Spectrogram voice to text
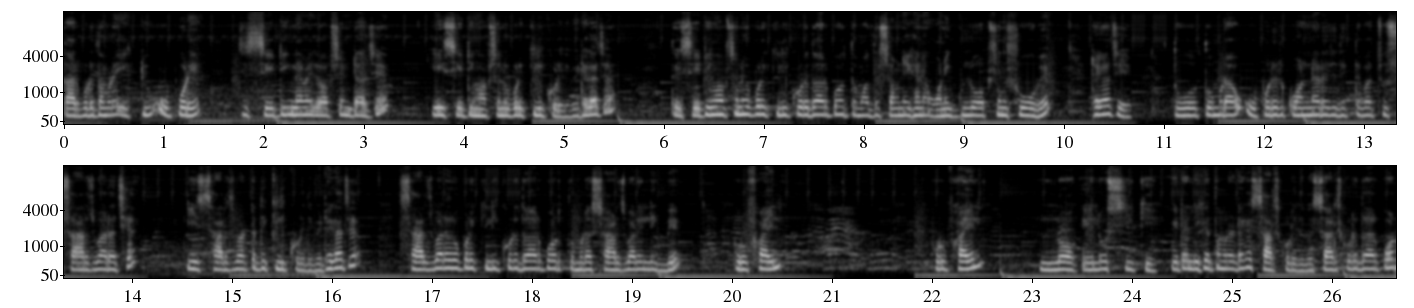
তারপরে তোমরা একটু উপরে যে সেটিং নামে যে অপশানটা আছে, এই সেটিং অপশানের উপরে ক্লিক করে দেবে, ঠিক আছে? তো সেটিং অপশানের উপরে ক্লিক করে দেওয়ার পর তোমাদের সামনে এখানে অনেকগুলো অপশান শো হবে, ঠিক আছে? তো তোমরা উপরের কর্নারে যে দেখতে পাচ্ছ সার্চ বার আছে, এই সার্চ বারটাতে ক্লিক করে দেবে, ঠিক আছে? সার্চ বারের উপরে ক্লিক করে দেওয়ার পর তোমরা সার্চ বারে লিখবে profile profile lock LO CK এটা লিখে তোমরা এটাকে সার্চ করে দেবে। সার্চ করে দেওয়ার পর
